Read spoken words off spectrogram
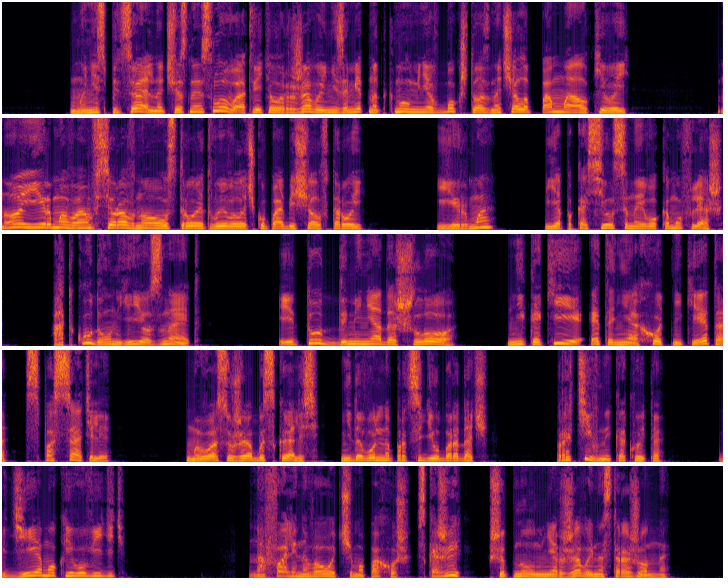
«Мы не специально, честное слово», — ответил Ржавый и незаметно ткнул меня в бок, что означало «помалкивай». «Но Ирма вам все равно устроит выволочку», — пообещал второй. «Ирма?» Я покосился на его камуфляж. Откуда он ее знает? И тут до меня дошло. Никакие это не охотники, это спасатели. «Мы вас уже обыскались», — недовольно процедил бородач. «Противный какой-то. Где я мог его видеть?» «На Фалиного отчима похож. Скажи», — шепнул мне ржавый настороженно.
